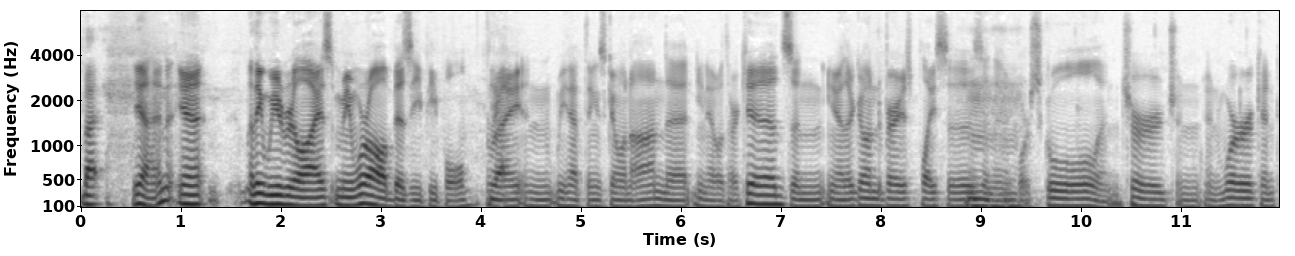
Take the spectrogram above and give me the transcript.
but yeah, and yeah, I think we realize. I mean, we're all busy people, right? Yeah. And we have things going on that you know with our kids, and you know they're going to various places, mm-hmm. and then for school and church and, and work, and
